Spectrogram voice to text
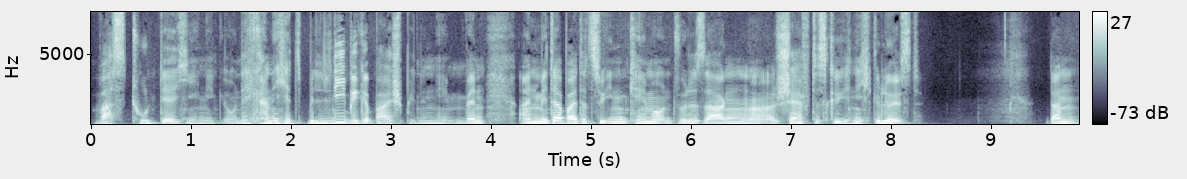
was tut derjenige. Und ich kann nicht jetzt beliebige Beispiele nehmen. Wenn ein Mitarbeiter zu Ihnen käme und würde sagen, äh, Chef, das kriege ich nicht gelöst. Dann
